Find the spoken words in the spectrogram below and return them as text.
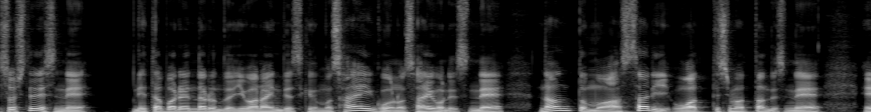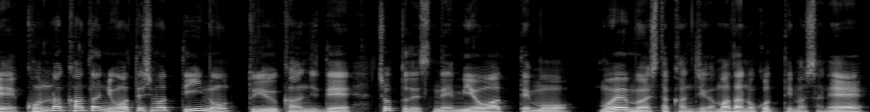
そしてですね、ネタバレになるので言わないんですけども、最後の最後ですね、なんともあっさり終わってしまったんですね。え、こんな簡単に終わってしまっていいの？という感じで、ちょっとですね、見終わっても、もやもやした感じがまだ残っていましたね。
